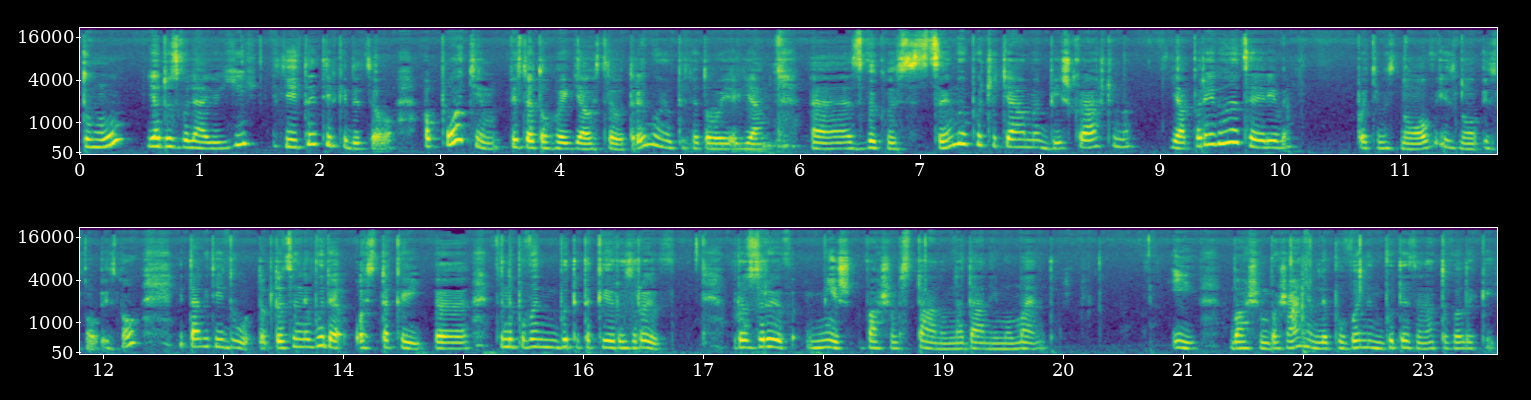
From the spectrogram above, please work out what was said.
Тому я дозволяю їй дійти тільки до цього. А потім, після того, як я ось це отримую, після того, як я е, звикнусь з цими почуттями, більш кращими, я перейду на цей рівень. Потім знов і знов, і знов, і знов, і так дійду. Тобто це не буде ось такий, е, це не повинен бути такий розрив. Розрив між вашим станом на даний момент і вашим бажанням не повинен бути занадто великий.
